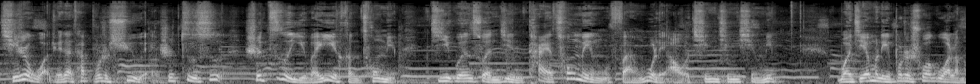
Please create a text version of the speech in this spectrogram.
其实我觉得他不是虚伪，是自私，是自以为很聪明，机关算尽，太聪明反误了卿卿性命。我节目里不是说过了吗？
